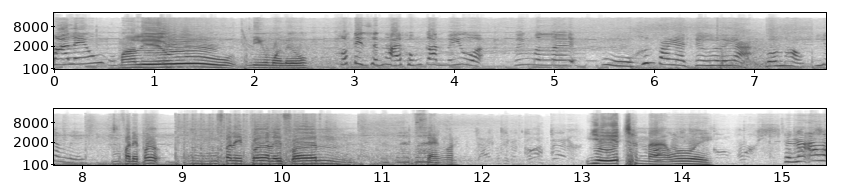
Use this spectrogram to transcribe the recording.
มาเร็วมาเร็ว นิวมาเร็ว เขาติดเส้นทายคุ้มกันไว้อยู่อะวิ่งมาเลยโอ้โหขึ้นไปอะเจอเลยอะโดนเผาเกลี้ยงเลยฟาเนเปอร์อืมฟาเนเปอร์อะไรเฟิร์นแสงก่อน เยสชนะเว้ยชนะอะไร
